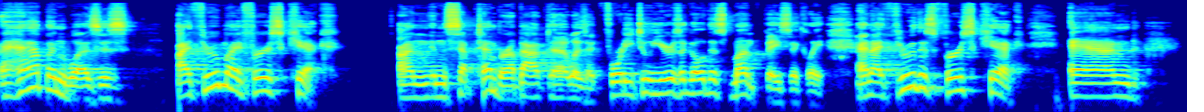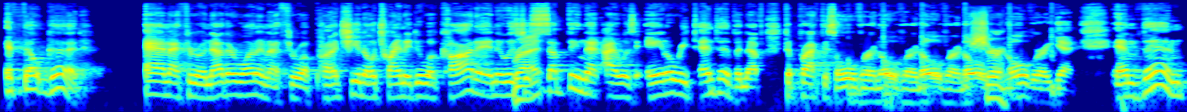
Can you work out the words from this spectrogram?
happened was is I threw my first kick on in September about uh, was it 42 years ago this month basically, and I threw this first kick and it felt good and I threw another one and I threw a punch, you know, trying to do a kata. And it was right. just something that I was anal retentive enough to practice over and over and over and over sure. and over again. And then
